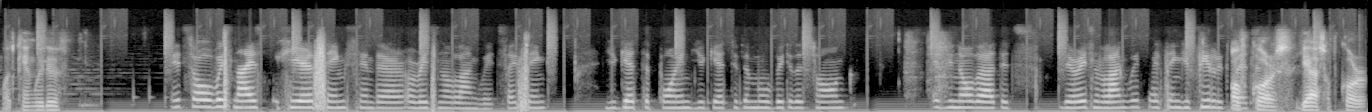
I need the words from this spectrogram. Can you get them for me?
what can we do? It's always nice to hear things in their original language. I think you get the point, you get to the movie, to the song. If you know that it's the original language, I think you feel it Of better. course, yes, of course.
